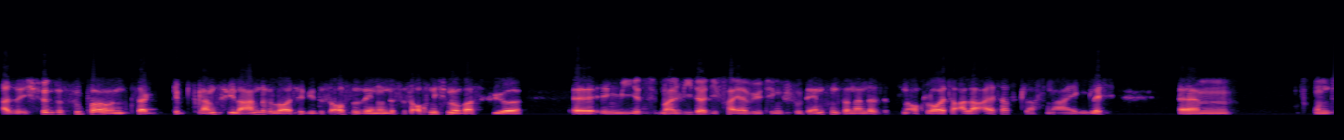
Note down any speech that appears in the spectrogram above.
Also ich finde es super und da gibt es ganz viele andere Leute, die das auch so sehen. Und es ist auch nicht nur was für äh, irgendwie jetzt mal wieder die feierwütigen Studenten, sondern da sitzen auch Leute aller Altersklassen eigentlich. Ähm, und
